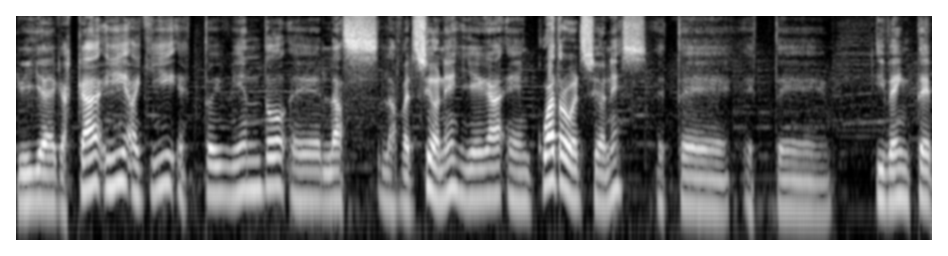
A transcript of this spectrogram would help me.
Grilla de cascada, y aquí estoy viendo eh, las, las versiones, llega en cuatro versiones, este, este i20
